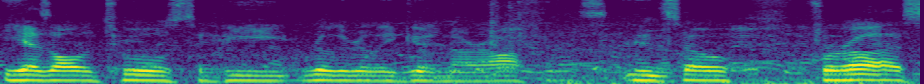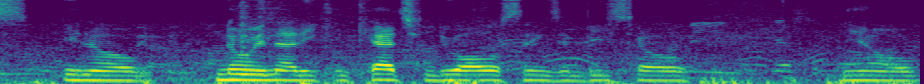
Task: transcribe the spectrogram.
he has all the tools to be really, really good in our offense, and so for us, you know, knowing that he can catch and do all those things and be so, you know,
